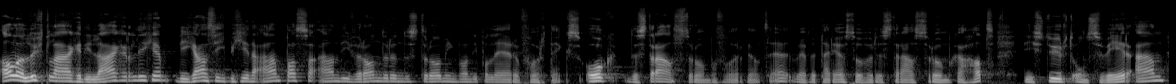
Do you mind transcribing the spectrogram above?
Alle luchtlagen die lager liggen, die gaan zich beginnen aanpassen aan die veranderende stroming van die polaire vortex. Ook de straalstroom bijvoorbeeld. Hè. We hebben het daar juist over de straalstroom gehad. Die stuurt ons weer aan.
